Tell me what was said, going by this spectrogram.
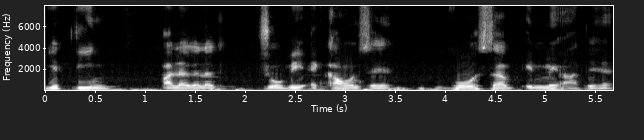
ये तीन अलग अलग जो भी अकाउंट्स है वो सब इनमें आते हैं।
